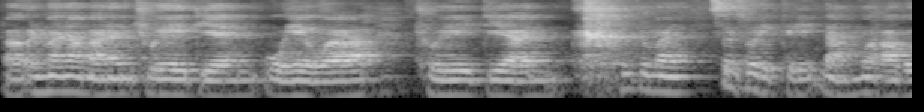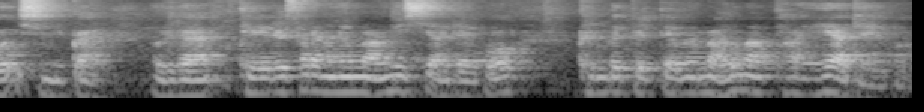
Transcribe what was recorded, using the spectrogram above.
어, 얼마나 많은 교회에 대한 오해와 교회에 대한 그만 쓴소리들이 난무하고 있습니까? 우리가 교회를 사랑하는 마음이 있어야 되고 그런 것들 때문에 마음 아파해야 되고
